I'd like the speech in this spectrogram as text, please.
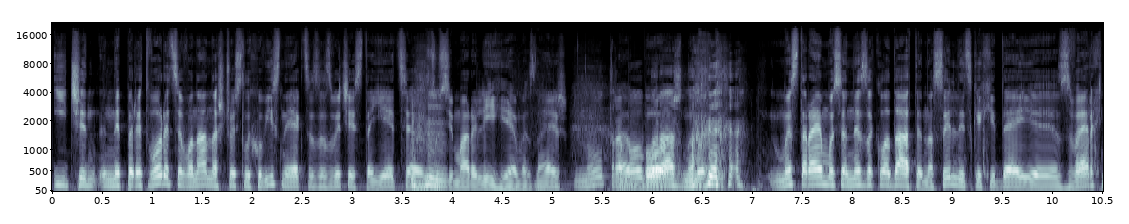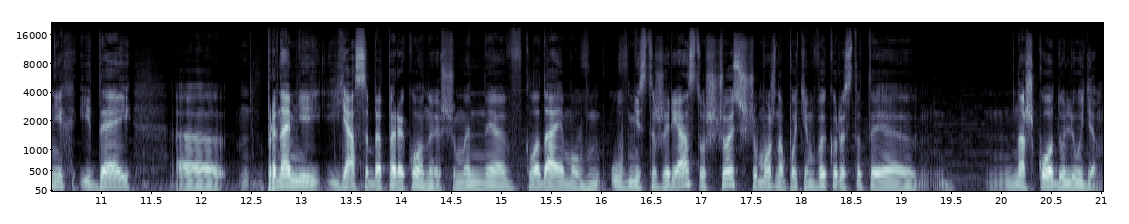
і чи не перетвориться вона на щось лиховісне, як це зазвичай стається з усіма релігіями. Знаєш, ну треба Бо обережно. Ми, ми стараємося не закладати насильницьких ідей, е, зверхніх ідей. Е, принаймні, я себе переконую, що ми не вкладаємо в у вмістожирянство щось, що можна потім використати на шкоду людям,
